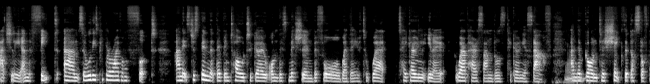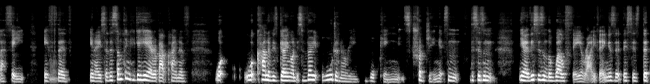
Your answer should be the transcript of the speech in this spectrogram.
actually, and the feet. Um, so all these people arrive on foot, and it's just been that they've been told to go on this mission before, where they to wear take only you know wear a pair of sandals, take only a staff, mm. and they've mm. gone to shake the dust off their feet if mm. they've you know. So there's something here about kind of what what kind of is going on. It's very ordinary walking. It's trudging. It's. This isn't. You know, this isn't the wealthy arriving, is it? This is the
